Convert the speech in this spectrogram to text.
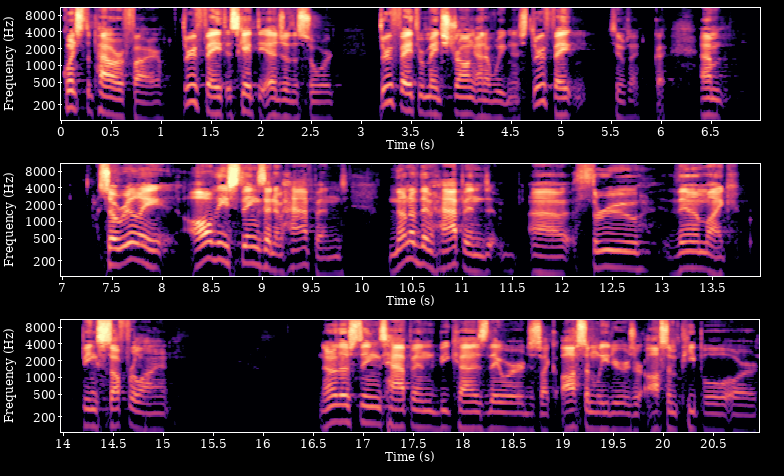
quench the power of fire. Through faith escape the edge of the sword. Through faith remain strong out of weakness. Through faith, see what I'm saying? Okay. Um, so really, all these things that have happened none of them happened uh, through them like being self-reliant. None of those things happened because they were just like awesome leaders or awesome people or,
